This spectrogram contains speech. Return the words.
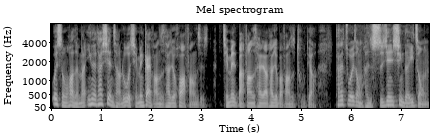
为什么画的慢？因为他现场如果前面盖房子，他就画房子；前面把房子拆掉，他就把房子涂掉。他在做一种很时间性的一种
